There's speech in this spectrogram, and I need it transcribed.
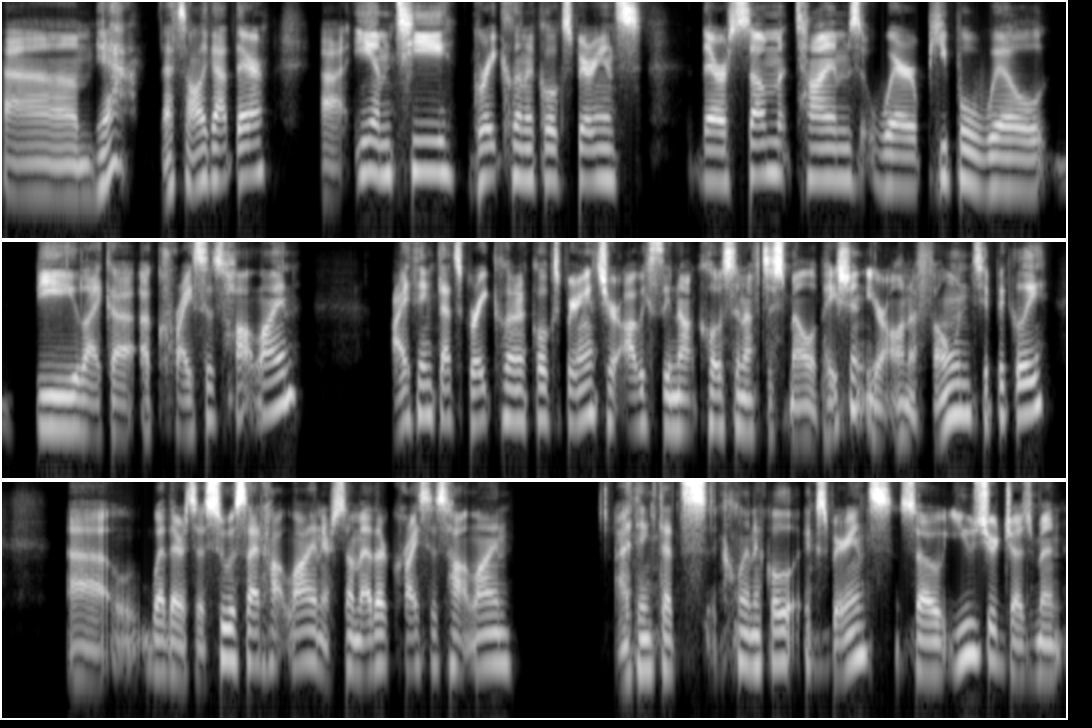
um, yeah, that's all I got there. Uh, EMT, great clinical experience. There are some times where people will be like a, a crisis hotline. I think that's great clinical experience. You're obviously not close enough to smell a patient. You're on a phone typically, uh, whether it's a suicide hotline or some other crisis hotline. I think that's clinical experience. So use your judgment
